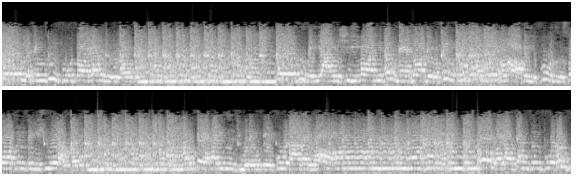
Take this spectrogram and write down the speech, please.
我真功夫到杨如龙，希望一头难叫人生。为父子所生的血养人，他这辈子决定给孤大人哦。我要将这不动不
